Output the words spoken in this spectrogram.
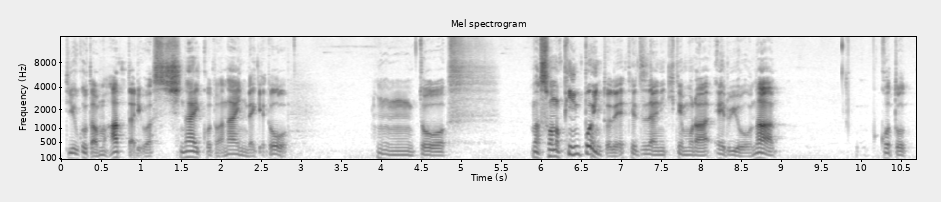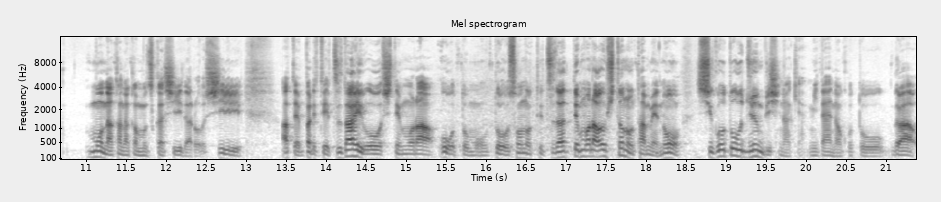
っていうことはまああったりはしないことはないんだけどうんと、まあ、そのピンポイントで手伝いに来てもらえるようなこともなかなか難しいだろうしあとやっぱり手伝いをしてもらおうと思うとその手伝ってもらう人のための仕事を準備しなきゃみたいなことが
